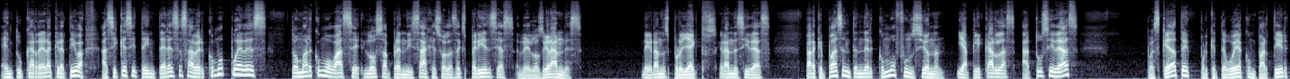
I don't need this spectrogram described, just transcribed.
en tu carrera creativa. Así que si te interesa saber cómo puedes tomar como base los aprendizajes o las experiencias de los grandes, de grandes proyectos, grandes ideas, para que puedas entender cómo funcionan y aplicarlas a tus ideas, pues quédate porque te voy a compartir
